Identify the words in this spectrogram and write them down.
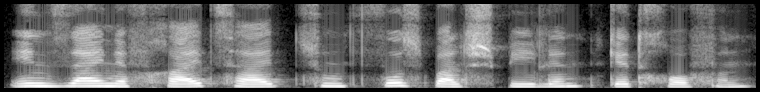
in seiner Freizeit zum Fußballspielen getroffen.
